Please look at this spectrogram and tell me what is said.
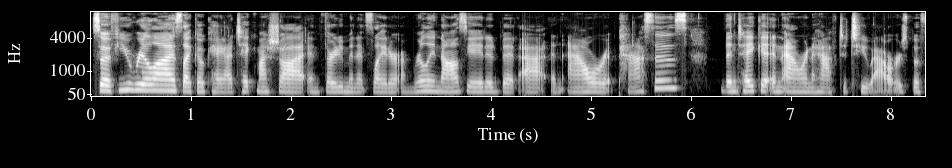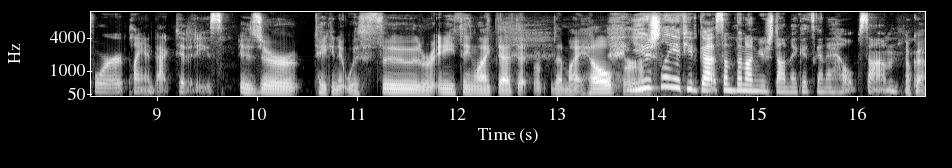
so if you realize like okay i take my shot and 30 minutes later i'm really nauseated but at an hour it passes then take it an hour and a half to two hours before planned activities Is there taking it with food or anything like that that that might help? Or? usually if you've got something on your stomach it's going to help some Okay.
